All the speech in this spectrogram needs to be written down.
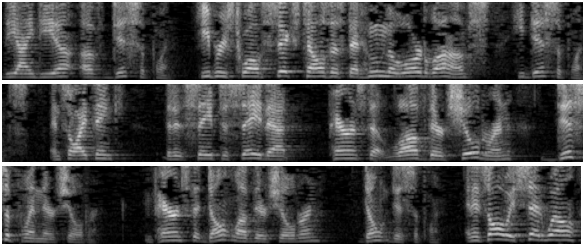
the idea of discipline. Hebrews 12:6 tells us that whom the Lord loves, he disciplines. And so I think that it's safe to say that parents that love their children discipline their children. And parents that don't love their children don't discipline. And it's always said, well,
